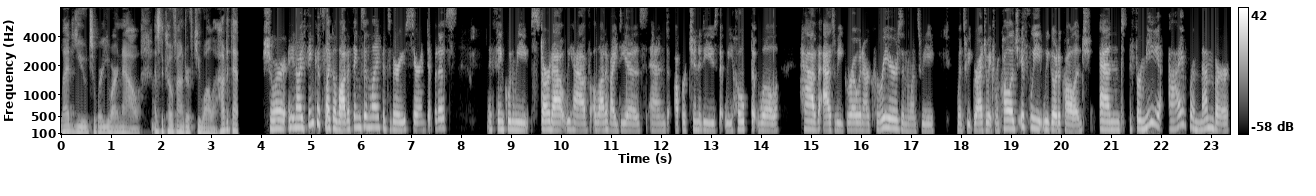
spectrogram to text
led you to where you are now as the co-founder of Quala. How did that Sure. You know, I think it's like a lot of things in life, it's very serendipitous. I think when we start out, we have a lot of ideas and opportunities that we hope that will have as we grow in our careers and once we once we graduate from college if we we go to college. And for me i remember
